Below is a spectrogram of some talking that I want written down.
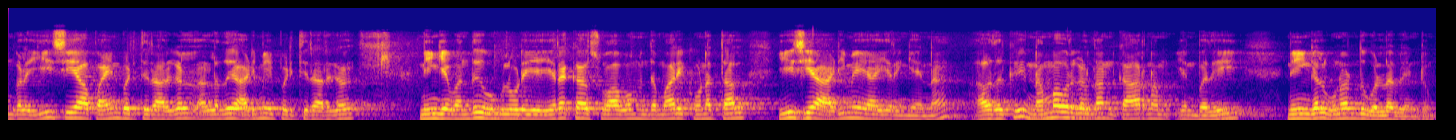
உங்களை ஈஸியாக பயன்படுத்துகிறார்கள் அல்லது அடிமைப்படுத்துகிறார்கள். நீங்கள் வந்து உங்களுடைய இறக்க சுவாபம் இந்த மாதிரி குணத்தால் ஈஸியாக அடிமையாகிறீங்கன்னா அதற்கு நம்மவர்கள் தான் காரணம் என்பதை நீங்கள் உணர்ந்து கொள்ள வேண்டும்.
